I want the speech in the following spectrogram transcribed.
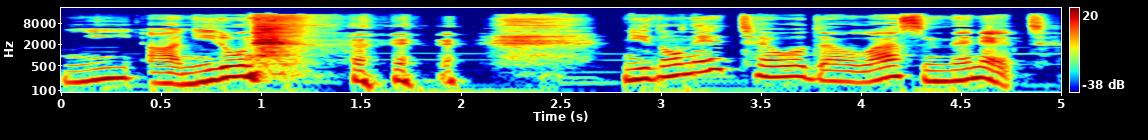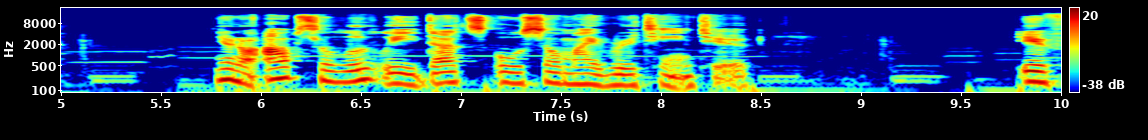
に、あ、二度寝二度寝 till the last minute you know, absolutely, that's also my routine too. If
